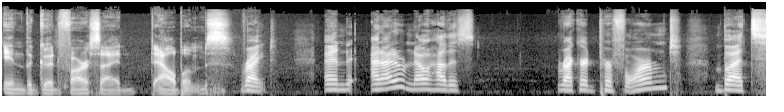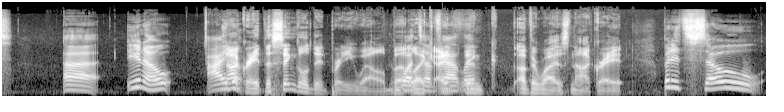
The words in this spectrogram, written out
in the good Pharcyde albums. Right. And and I don't know how this record performed, but uh you know, I not great. The single did pretty well, but like I think otherwise not great. but it's so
